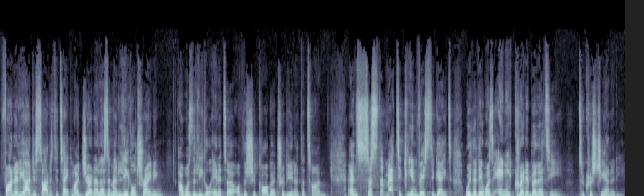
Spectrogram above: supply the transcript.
Finally, I decided to take my journalism and legal training. I was the legal editor of the Chicago Tribune at the time, and systematically investigate whether there was any credibility to Christianity.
